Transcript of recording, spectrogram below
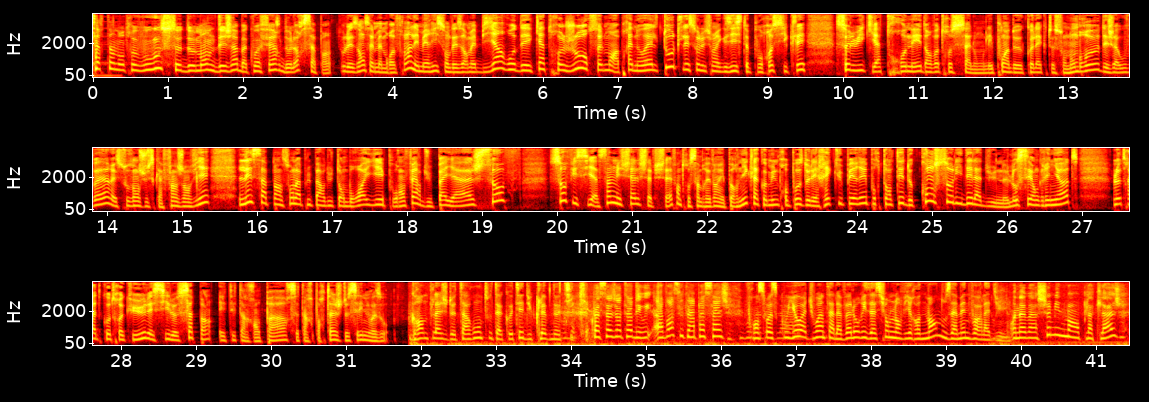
Certains d'entre vous se demandent déjà bah, quoi faire de leur sapin. Tous les ans, c'est le même refrain. Les mairies sont désormais bien rodées. Quatre jours seulement après Noël, toutes les solutions existent pour recycler celui qui a trôné dans votre salon. Les points de collecte sont nombreux, déjà ouverts et souvent jusqu'à fin janvier. Les sapins sont la plupart du temps broyés pour en faire du paillage, sauf, sauf ici à Saint-Michel-Chef-Chef, entre Saint-Brévin et Pornic. La commune propose de les récupérer pour tenter de consolider la dune. L'océan grignote, le trait de côte recule et si le sapin était un rempart. C'est un reportage de Céline Oiseau. Grande plage de Taron, tout à côté du club nautique. Passage interdit, oui. Avant, c'était un passage. Françoise Couillot, adjointe à la valorisation de l'environnement, nous amène voir la dune. On avait un cheminement en platelage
